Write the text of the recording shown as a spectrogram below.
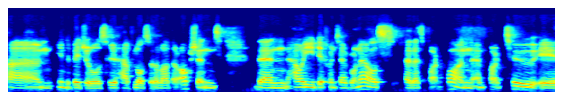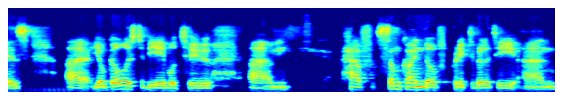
um, individuals who have lots of other options, then how are you different to everyone else? Uh, that's part one. And part two is uh, your goal is to be able to um, have some kind of predictability and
